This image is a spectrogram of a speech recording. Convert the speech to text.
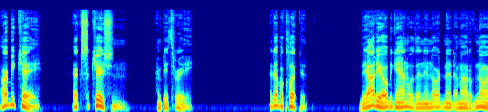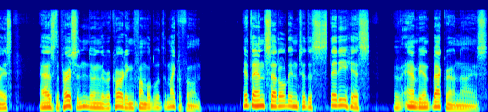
RBK Execution MP3. I double clicked it. The audio began with an inordinate amount of noise as the person doing the recording fumbled with the microphone. It then settled into the steady hiss of ambient background noise.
